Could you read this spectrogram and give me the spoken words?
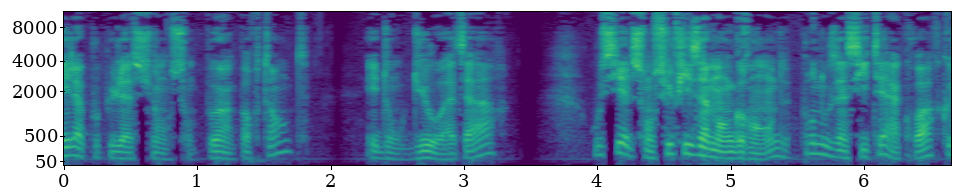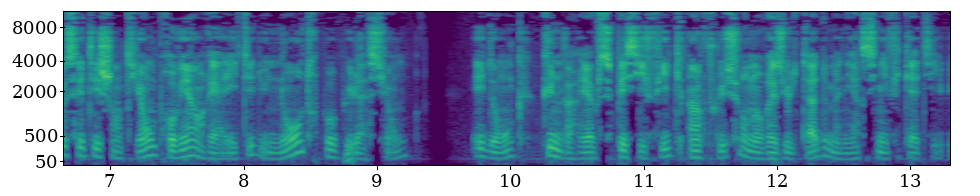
et la population sont peu importantes, et donc dues au hasard, ou si elles sont suffisamment grandes pour nous inciter à croire que cet échantillon provient en réalité d'une autre population, et donc qu'une variable spécifique influe sur nos résultats de manière significative.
